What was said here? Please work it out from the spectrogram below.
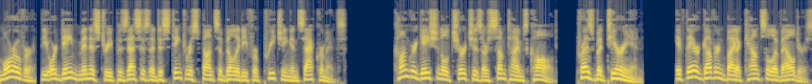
Moreover, the ordained ministry possesses a distinct responsibility for preaching and sacraments. Congregational churches are sometimes called Presbyterian if they are governed by a council of elders,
